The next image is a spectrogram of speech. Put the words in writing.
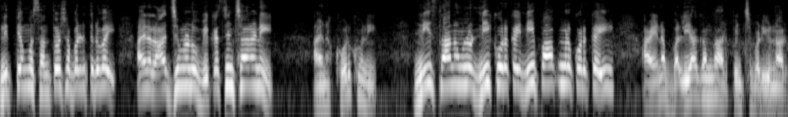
నిత్యము సంతోషభరితుడివై ఆయన రాజ్యములను వికసించాలని ఆయన కోరుకొని నీ స్థానంలో నీ కొరకై నీ పాపముల కొరకై ఆయన బలియాగంగా అర్పించబడి ఉన్నారు.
